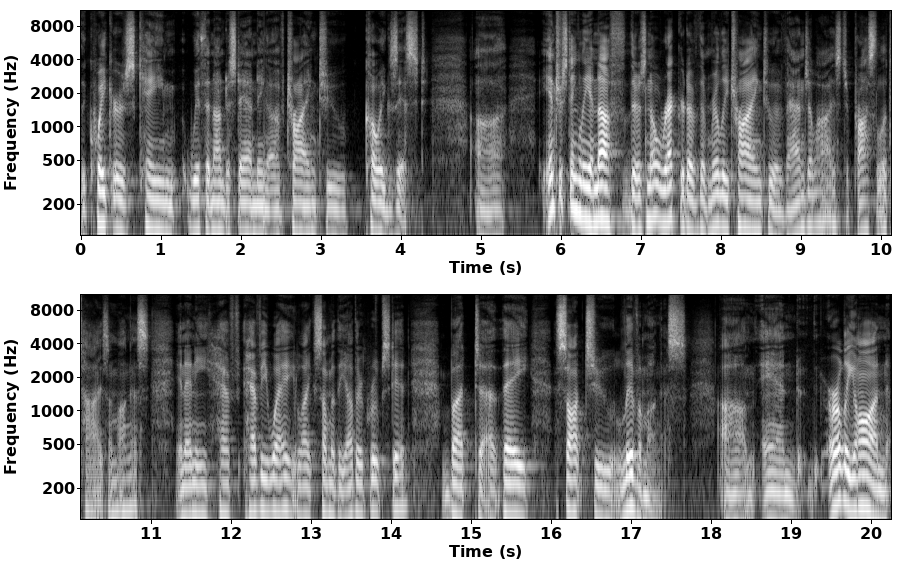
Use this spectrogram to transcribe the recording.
the Quakers came with an understanding of trying to coexist. Uh, interestingly enough, there's no record of them really trying to evangelize, to proselytize among us in any hev- heavy way like some of the other groups did, but uh, they sought to live among us. Um, and early on,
